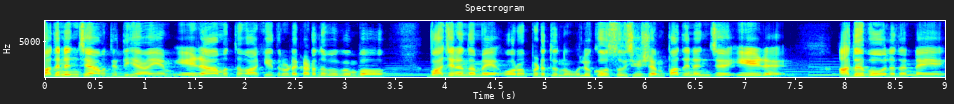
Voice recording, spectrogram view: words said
പതിനഞ്ചാമത്തെ അധ്യായം ഏഴാമത്തെ വാക്യത്തിലൂടെ കടന്നു പോകുമ്പോൾ വചനം നമ്മെ ഓർമ്മപ്പെടുത്തുന്നു. ലൂക്കോസ് സുവിശേഷം പതിനഞ്ച് ഏഴ്. അതുപോലെ തന്നെ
